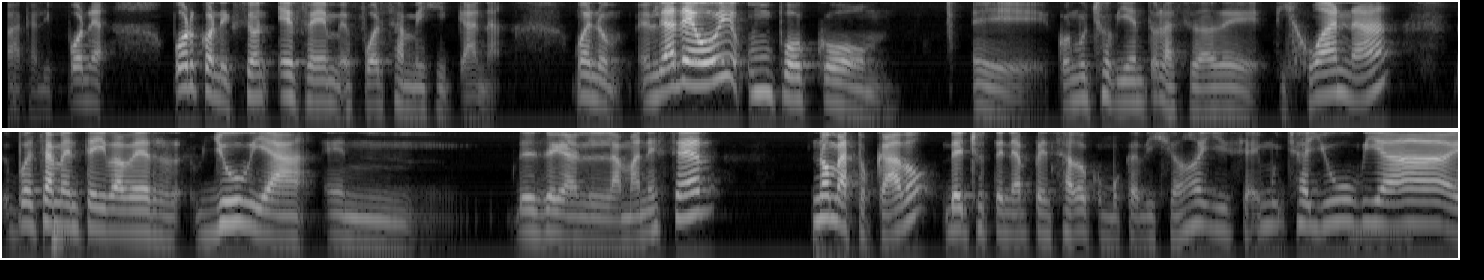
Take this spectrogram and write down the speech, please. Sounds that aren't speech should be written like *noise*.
California, por conexión FM Fuerza Mexicana. Bueno, el día de hoy un poco eh, con mucho viento en la ciudad de Tijuana. Supuestamente iba a haber lluvia desde el amanecer. No me ha tocado. De hecho, tenía pensado como que dije, ay, si hay mucha lluvia,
